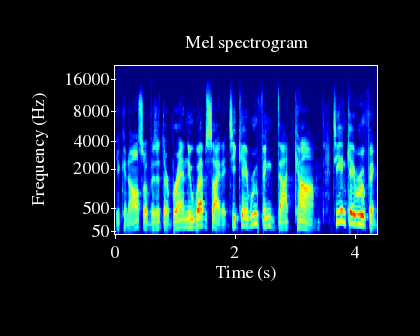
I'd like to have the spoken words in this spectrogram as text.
You can also visit their brand new website at tkroofing.com. TNK Roofing,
